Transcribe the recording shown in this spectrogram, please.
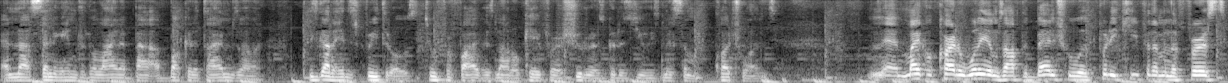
and not sending him to the line a, a bucket of times. Uh, he's got to hit his free throws. Two for five is not okay for a shooter as good as you. He's missed some clutch ones. And Michael Carter Williams off the bench, who was pretty key for them in the first.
